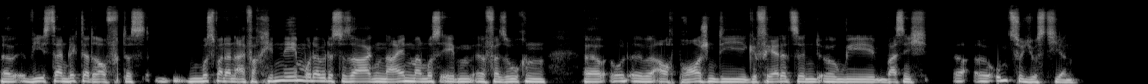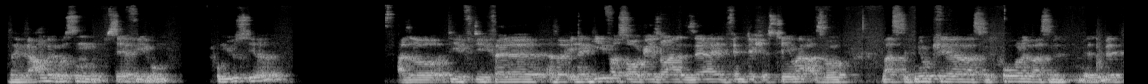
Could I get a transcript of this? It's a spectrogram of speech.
Äh, wie ist dein Blick darauf? Das muss man dann einfach hinnehmen oder würdest du sagen, nein, man muss eben äh, versuchen, äh, auch Branchen, die gefährdet sind, irgendwie, weiß nicht, umzujustieren? Ich glaube, wir müssen sehr viel um, umjustieren. Also die, die Fälle, also Energieversorgung ist so ein sehr empfindliches Thema. Also was mit Nuklear, was mit Kohle, was mit, mit, mit,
